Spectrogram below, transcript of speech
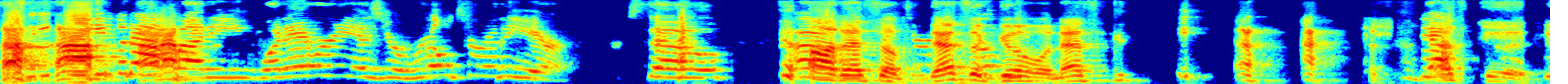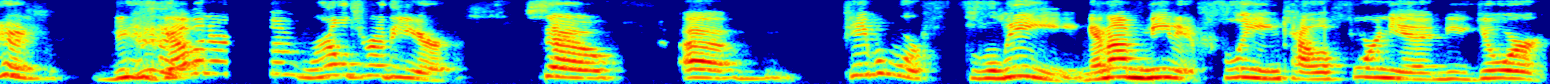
So keep it up, buddy. Whatever it is, you're realtor of the year. So um, oh, that's a that's a good one. That's good. that's good. Governor, realtor of the year. So um, people were fleeing, and I mean it, fleeing California, New York,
